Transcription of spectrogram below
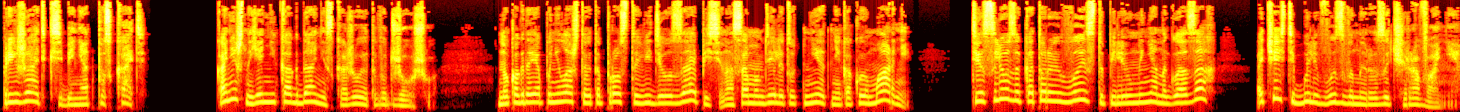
прижать к себе, не отпускать. Конечно, я никогда не скажу этого Джошу. Но когда я поняла, что это просто видеозапись, и на самом деле тут нет никакой Марни, те слезы, которые выступили у меня на глазах, отчасти были вызваны разочарованием.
